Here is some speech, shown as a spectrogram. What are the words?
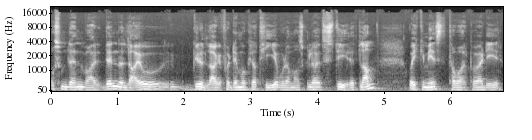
Og som den, var, den la jo grunnlaget for demokratiet, hvordan man skulle styre et land. Og ikke minst ta vare på verdier.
